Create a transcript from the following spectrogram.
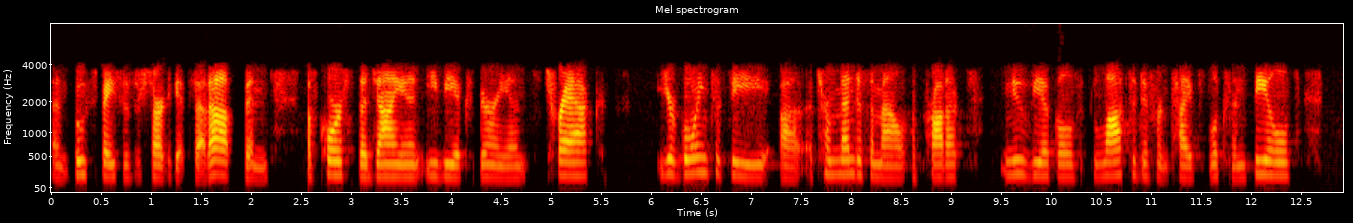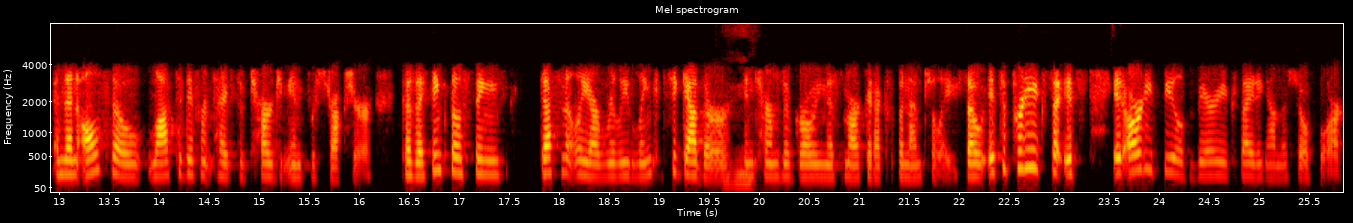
and booth spaces are starting to get set up, and of course, the giant EV experience track. You're going to see uh, a tremendous amount of product, new vehicles, lots of different types, looks and feels, and then also lots of different types of charging infrastructure. Because I think those things definitely are really linked together mm-hmm. in terms of growing this market exponentially. So it's a pretty exci- it's it already feels very exciting on the show floor.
